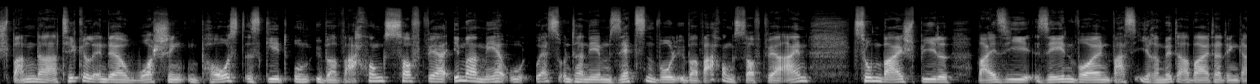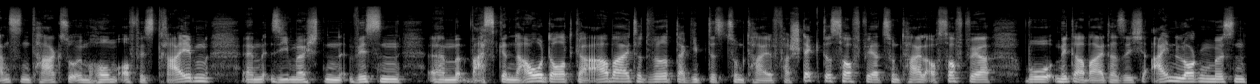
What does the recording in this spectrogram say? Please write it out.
Spannender Artikel in der Washington Post. Es geht um Überwachungssoftware. Immer mehr US-Unternehmen setzen wohl Überwachungssoftware ein. Zum Beispiel, weil sie sehen wollen, was ihre Mitarbeiter den ganzen Tag so im Homeoffice treiben. Ähm, sie möchten wissen, ähm, was genau dort gearbeitet wird. Da gibt es zum Teil versteckte Software, zum Teil auch Software, wo Mitarbeiter sich einloggen müssen.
